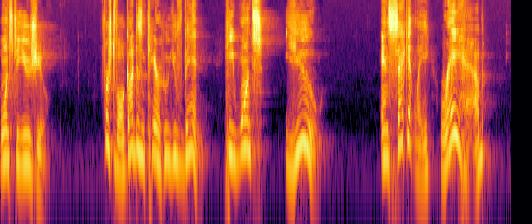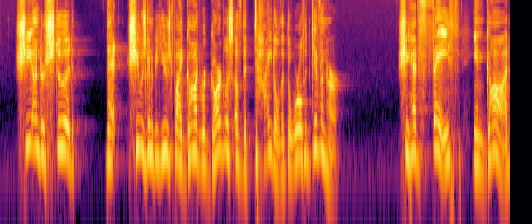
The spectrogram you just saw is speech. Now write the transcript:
wants to use you. First of all, God doesn't care who you've been, He wants you. And secondly, Rahab, she understood that she was going to be used by God regardless of the title that the world had given her. She had faith in God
